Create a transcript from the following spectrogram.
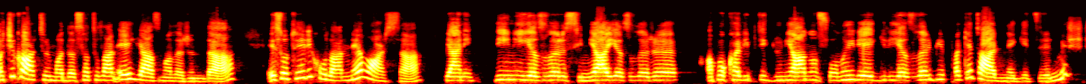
açık artırmada satılan el yazmalarında esoterik olan ne varsa yani dini yazıları, simya yazıları, apokaliptik dünyanın sonu ile ilgili yazıları bir paket haline getirilmiş.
